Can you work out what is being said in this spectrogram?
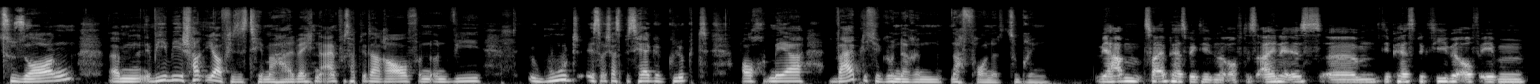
zu sorgen. Ähm, wie, wie schaut ihr auf dieses Thema halt? Welchen Einfluss habt ihr darauf und, und wie gut ist euch das bisher geglückt, auch mehr weibliche Gründerinnen nach vorne zu bringen? Wir haben zwei Perspektiven darauf. Das eine ist ähm, die Perspektive auf eben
